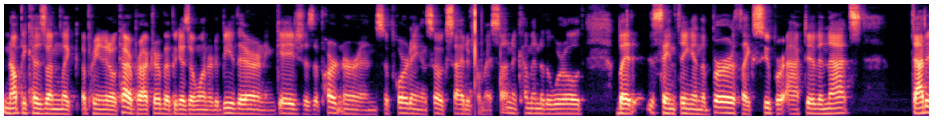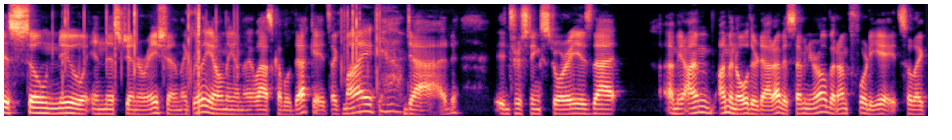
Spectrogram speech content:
not because I'm like a prenatal chiropractor, but because I wanted to be there and engaged as a partner and supporting and so excited for my son to come into the world. But same thing in the birth, like super active. And that's that is so new in this generation, like really only in the last couple of decades. Like my yeah. dad, interesting story is that I mean, I'm I'm an older dad. I have a seven year old, but I'm 48. So like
